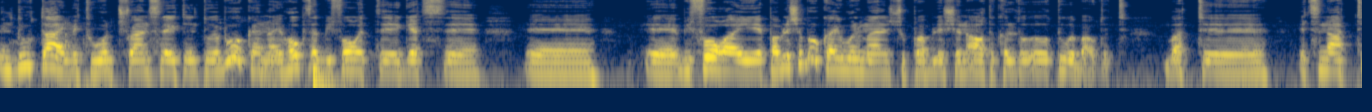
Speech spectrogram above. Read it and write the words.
in due time it would translate into a book, and I hope that before it uh, gets uh, uh, before I publish a book, I will manage to publish an article or two about it. But it's not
